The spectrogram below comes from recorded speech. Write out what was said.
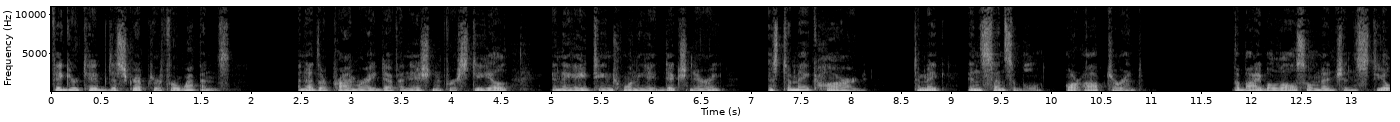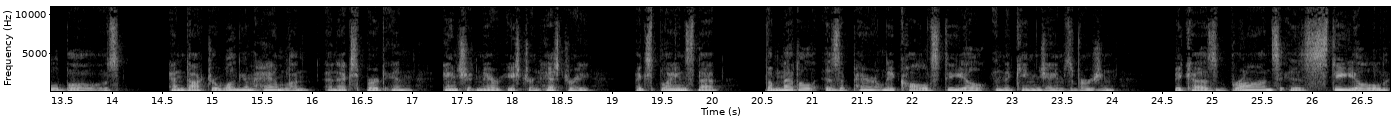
figurative descriptor for weapons. Another primary definition for steel in the 1828 dictionary is to make hard, to make insensible, or obdurate. The Bible also mentions steel bows, and Dr. William Hamblin, an expert in ancient Near Eastern history, explains that the metal is apparently called steel in the King James Version because bronze is steeled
